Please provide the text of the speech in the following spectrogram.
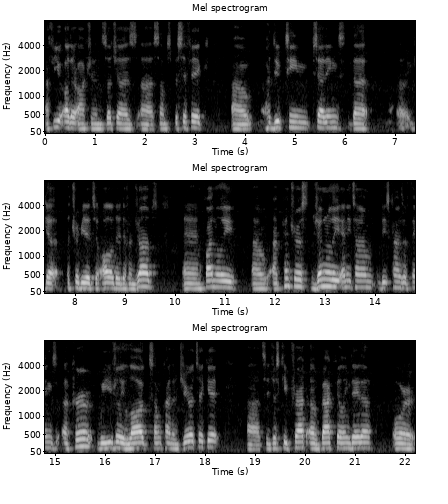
a few other options, such as uh, some specific uh, Hadoop team settings that uh, get attributed to all of their different jobs. And finally, uh, at Pinterest, generally, anytime these kinds of things occur, we usually log some kind of JIRA ticket uh, to just keep track of backfilling data or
